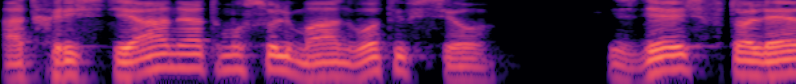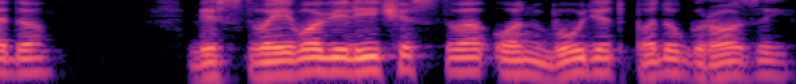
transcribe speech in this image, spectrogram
от христиан и от мусульман, вот и все. Здесь, в Толедо, без твоего величества он будет под угрозой.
